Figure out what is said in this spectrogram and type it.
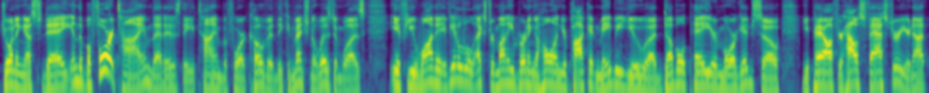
joining us today in the before time, that is the time before COVID, the conventional wisdom was if you wanted, if you had a little extra money burning a hole in your pocket, maybe you uh, double pay your mortgage. So you pay off your house faster. You're not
